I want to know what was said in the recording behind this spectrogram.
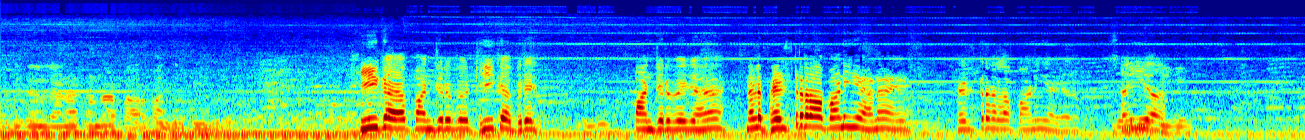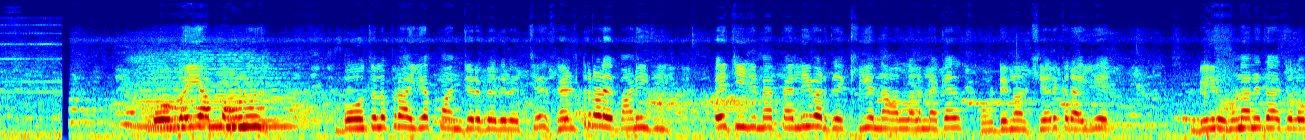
ਕਿਸੇ ਨੇ ਲੈਣਾ ਠੰਡਾ 4-5 ਰੁਪਏ ਵੀਰੇ ਠੀਕ ਹੈ 5 ਰੁਪਏ ਠੀਕ ਹੈ ਵੀਰੇ। 5 ਰੁਪਏ ਚ ਹੈ। ਨਾਲੇ ਫਿਲਟਰ ਵਾਲਾ ਪਾਣੀ ਹੈ ਨਾ ਇਹ। ਫਿਲਟਰ ਵਾਲਾ ਪਾਣੀ ਆ ਯਾਰ। ਸਹੀ ਆ। ਲੋ ਬਈ ਆਪਾਂ ਹੁਣ ਬੋਤਲ ਭਰਾਈ ਆ 5 ਰੁਪਏ ਦੇ ਵਿੱਚ। ਫਿਲਟਰ ਵਾਲੇ ਪਾਣੀ ਦੀ। ਇਹ ਚੀਜ਼ ਮੈਂ ਪਹਿਲੀ ਵਾਰ ਦੇਖੀ ਹੈ ਨਾਲ ਨਾਲ ਮੈਂ ਕਿਹਾ ਤੁਹਾਡੇ ਨਾਲ ਸ਼ੇਅਰ ਕਰਾਈਏ। ਵੀਰ ਹੁਣਾਂ ਨੇ ਤਾਂ ਚਲੋ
